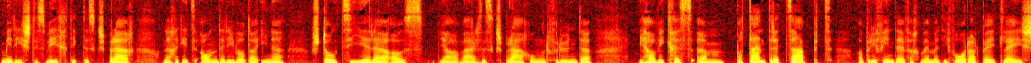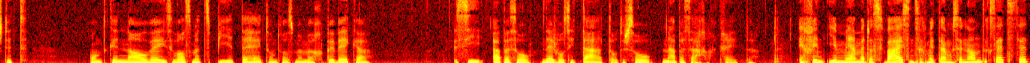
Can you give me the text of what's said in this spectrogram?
mir ist das wichtig, das Gespräch. Und dann gibt es andere, die da rein stolzieren, als ja, wäre es ein Gespräch unter Freunden. Ich habe wirklich ein ähm, Patentrezept aber ich finde einfach, wenn man die Vorarbeit leistet und genau weiß, was man zu bieten hat und was man möchte bewegen, sind eben so Nervosität oder so Nebensächlichkeiten. Ich finde, je mehr man das weiß und sich mit dem auseinandergesetzt hat,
